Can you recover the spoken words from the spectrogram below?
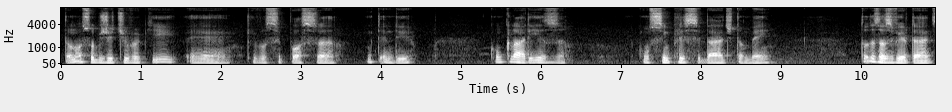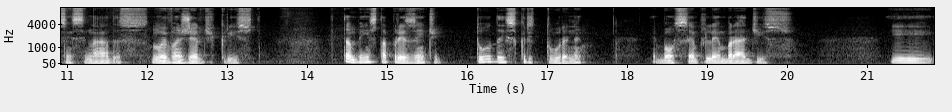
Então, nosso objetivo aqui é que você possa entender com clareza, com simplicidade também, todas as verdades ensinadas no Evangelho de Cristo. Também está presente em toda a Escritura, né? É bom sempre lembrar disso. E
